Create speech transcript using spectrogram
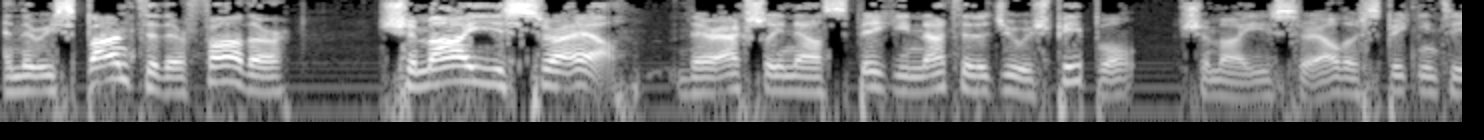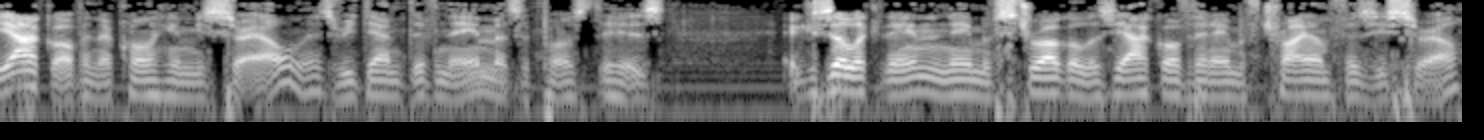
And they respond to their father, Shema Yisrael. They're actually now speaking not to the Jewish people, Shema Yisrael. They're speaking to Yaakov, and they're calling him Yisrael, his redemptive name, as opposed to his exilic name. The name of struggle is Yaakov. The name of triumph is Yisrael.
